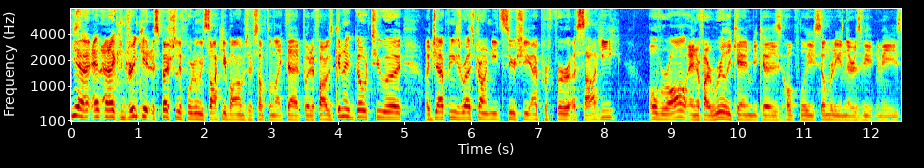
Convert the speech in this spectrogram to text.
Yeah, and, and I can drink it, especially if we're doing sake bombs or something like that. But if I was gonna go to a, a Japanese restaurant and eat sushi, I prefer Asahi overall. And if I really can, because hopefully somebody in there is Vietnamese,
